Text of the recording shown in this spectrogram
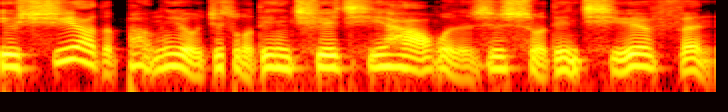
有需要的朋友就锁定七月七号，或者是锁定七月份。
